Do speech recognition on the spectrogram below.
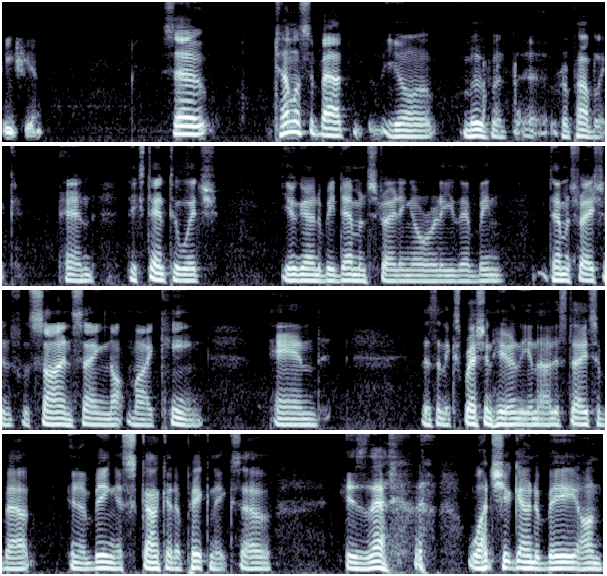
each year. So, tell us about your movement, uh, Republic, and the extent to which you're going to be demonstrating already. There have been demonstrations with signs saying "Not my king," and there's an expression here in the United States about you know being a skunk at a picnic. So, is that what you're going to be on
